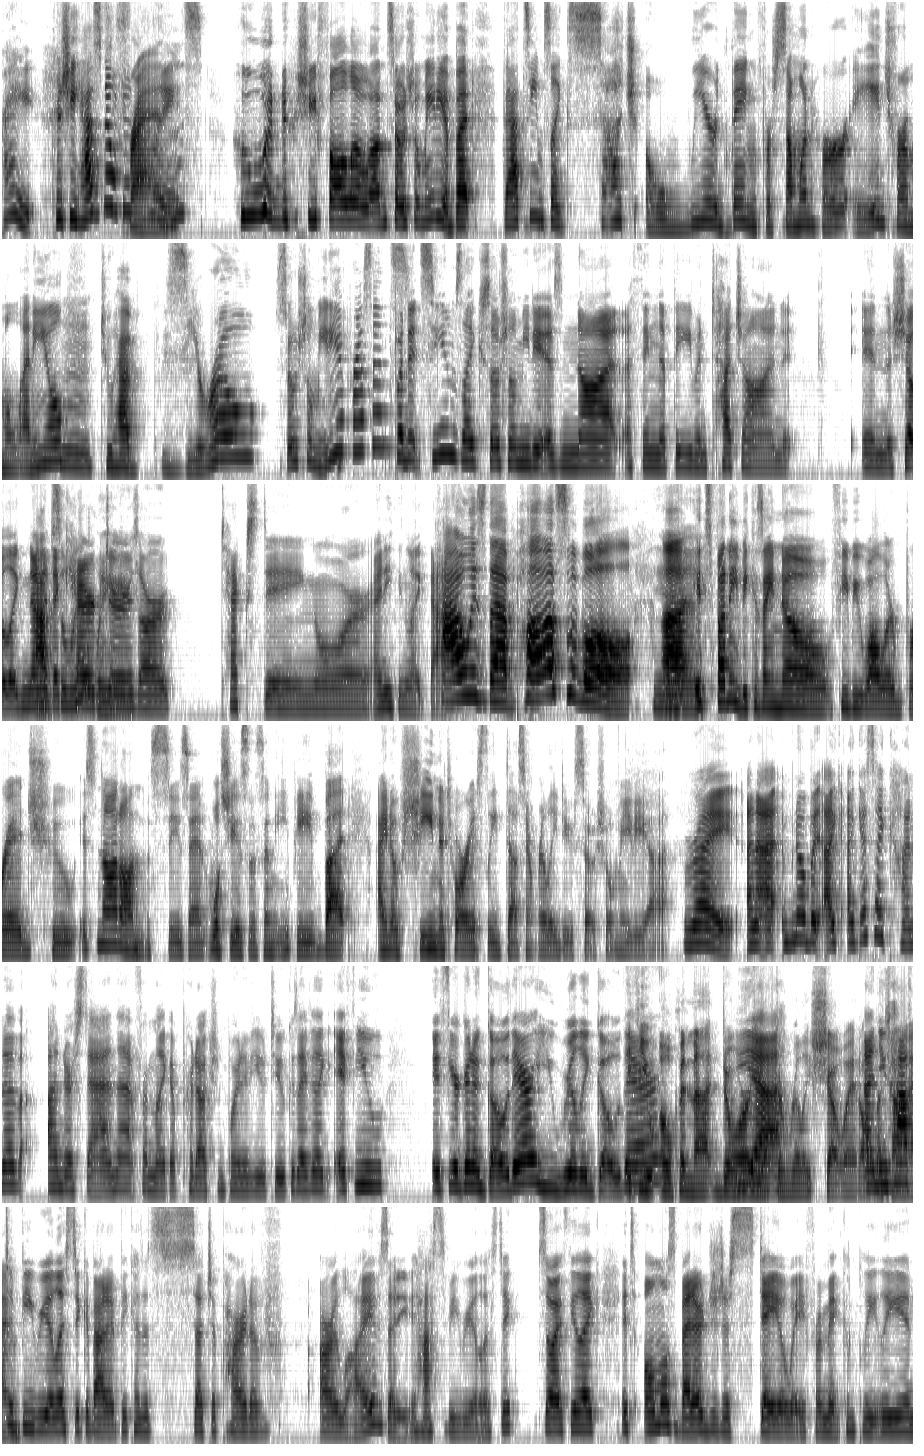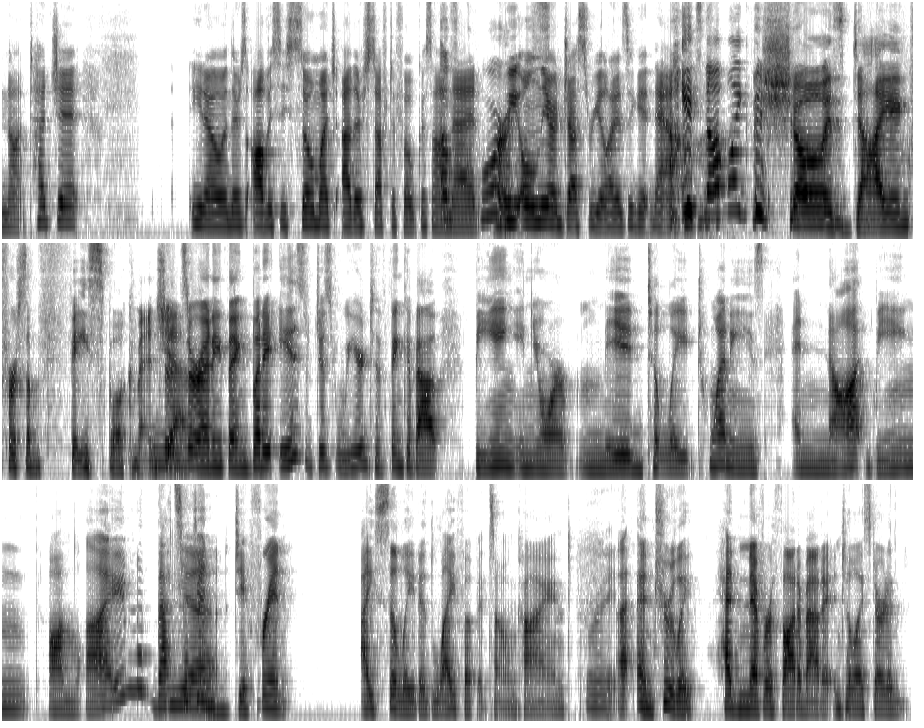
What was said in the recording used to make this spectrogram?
right. Because she has no That's a good point. friends. Who would she follow on social media? But that seems like such a weird thing for someone her age, for a millennial, Hmm. to have zero social media presence. But it seems like social media is not a thing that they even touch on in the show. Like none Absolutely. of the characters are texting or anything like that. How is that possible? Uh, it's funny because I know Phoebe Waller Bridge, who is not on this season. Well, she is as an EP, but I know she notoriously doesn't really do social media. Right. And I no, but I I guess I kind of understand that from like a production point of view too because I feel like if you if you're going to go there, you really go there. If you open that door, you Yeah. have to really show it all and you time. have to be realistic about it because it's such a part of our lives that it has to be realistic. So I feel like it's almost better to just stay away from it completely and not touch it. You know, and there's obviously so much other stuff to focus on Of that course. we only are just realizing it now. it's not like the show is dying for some Facebook mentions Yeah. or anything, but it is just weird to think about being in your mid to late 20s and not being online. That's such a different, isolated life of its own kind. right. Uh, and truly, had never thought about it until I started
